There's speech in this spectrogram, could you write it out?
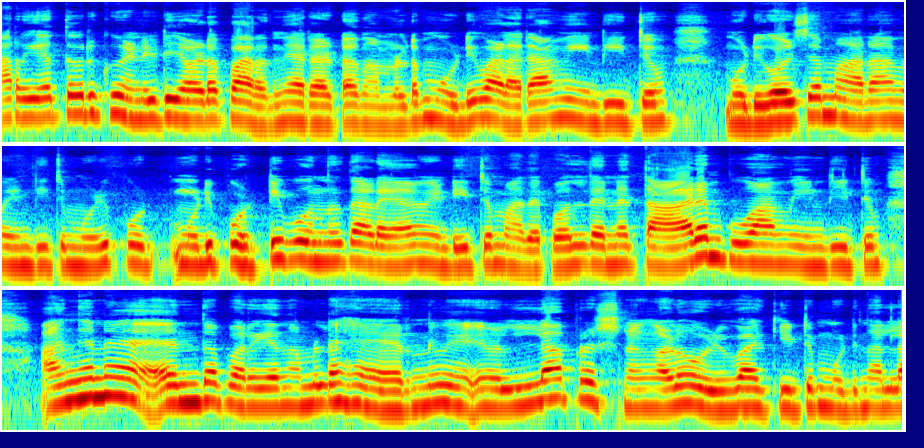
അറിയാത്തവർക്ക് വേണ്ടിയിട്ട് ഞാൻ അവിടെ പറഞ്ഞു തരാം കേട്ടോ. നമ്മുടെ മുടി വളരാൻ വേണ്ടിയിട്ടും മുടി കൊഴിച്ച മാറാൻ വേണ്ടിയിട്ടും മുടി മുടി പൊട്ടി പോകുന്നത് തടയാൻ വേണ്ടിയിട്ടും അതേപോലെ തന്നെ താരം പോകാൻ വേണ്ടിയിട്ടും അങ്ങനെ എന്താ പറയുക നമ്മുടെ ഹെയറിന് എല്ലാ പ്രശ്നങ്ങളും ഒഴിവാക്കിയിട്ട് മുടി നല്ല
